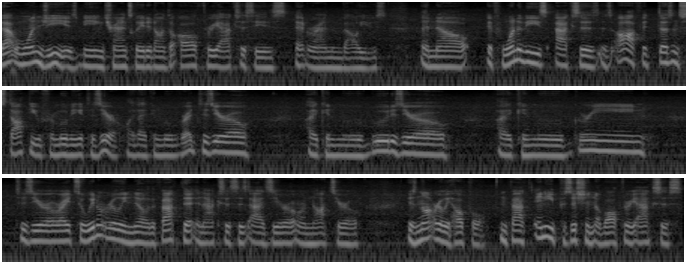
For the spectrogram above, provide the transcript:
that 1g is being translated onto all three axes at random values. And now, if one of these axes is off, it doesn't stop you from moving it to zero. Like I can move red to zero, I can move blue to zero, I can move green to zero, right? So we don't really know. The fact that an axis is at zero or not zero is not really helpful. In fact, any position of all three axes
